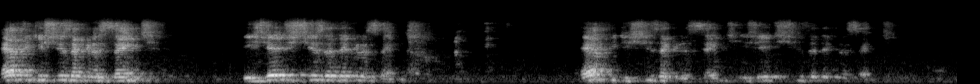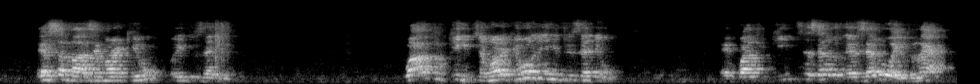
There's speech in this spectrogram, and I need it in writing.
f de x é crescente e g de x é decrescente. f de x é crescente e g de x é decrescente. Essa base é maior que 1 ou entre 0 e 1? 4 quintos é maior que 1 ou entre 0 e 1? É 4 quintos é 0,8, é né?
